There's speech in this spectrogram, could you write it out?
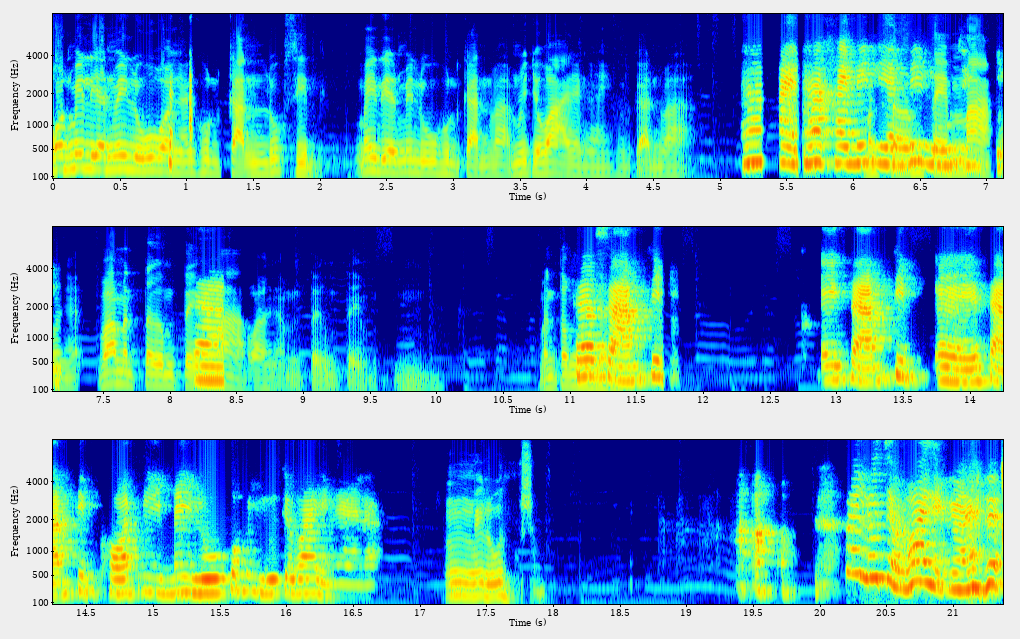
คนไม่เรียนไม่รู้ว่างั้นคุณกันลูกศิษย์ ไม่เรียนไม่รู้คุณกันว่าไม่รู้จะว่ายังไง คุณกันว่าใช่ถ้าใครไม่มันเรียนเติมไม่เต็รู้มจมากริงว่างั้นว่ามันเติมเต็มใช่มากว่างั้นมันเติมเต็มอืมมันต้องๆถ้าเรียนสามสิบไอ้สามสิบเออสามสิบคอร์สนี่ไม่รู้ก็ไม่รู้จะว่ายังไงละอืมไม่รู้ ไม่รู้จะว่ายังไงละ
